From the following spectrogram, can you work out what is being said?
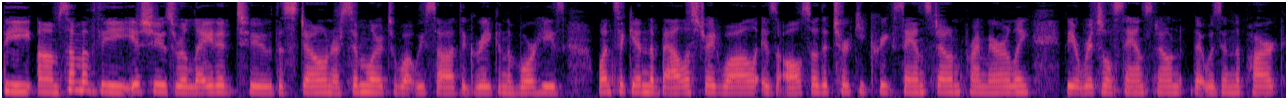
The, um, some of the issues related to the stone are similar to what we saw at the Greek and the Voorhees. Once again, the balustrade wall is also the Turkey Creek sandstone, primarily the original sandstone that was in the park.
